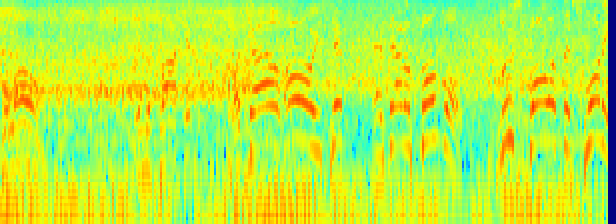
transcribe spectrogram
Delhomme in the pocket. Watch out. Oh, he's hit as had a fumble. Loose ball at the 20.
